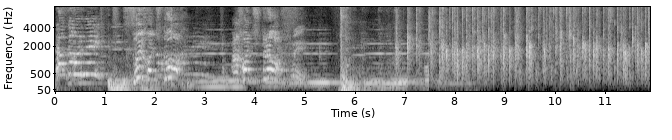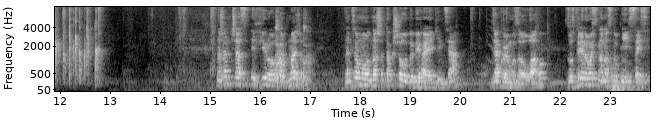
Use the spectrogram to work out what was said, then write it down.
Дозорний! Зви На жаль, час ефіру обмежено. На цьому наше ток-шоу добігає кінця. Дякуємо за увагу. Зустрінемось на наступній сесії.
